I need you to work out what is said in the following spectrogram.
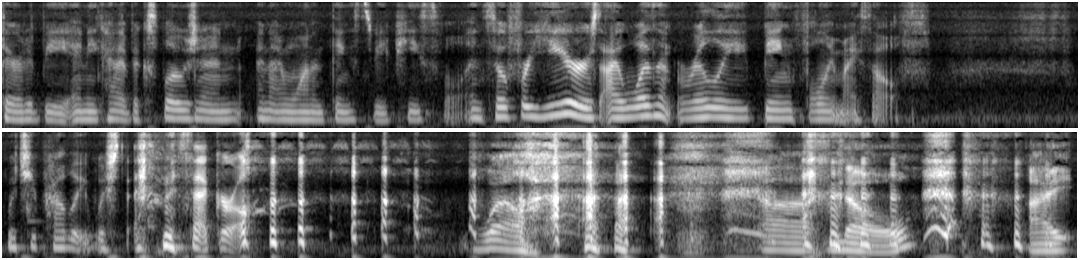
there to be any kind of explosion and I wanted things to be peaceful. And so for years, I wasn't really being fully myself. Which you probably wish that miss that girl. Well, uh, no. I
